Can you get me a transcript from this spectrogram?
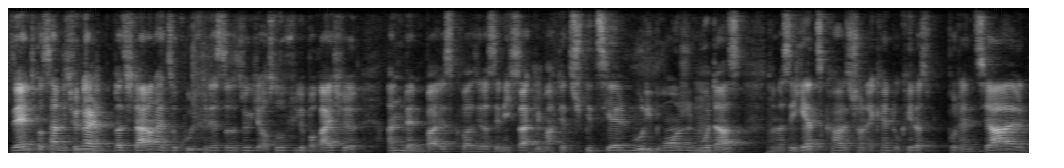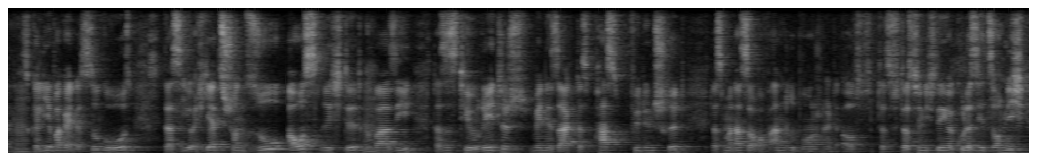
Sehr interessant. Ich finde halt, was ich daran halt so cool finde, ist, dass es wirklich auf so viele Bereiche anwendbar ist quasi. Dass ihr nicht sagt, ihr macht jetzt speziell nur die Branche, nur das, sondern dass ihr jetzt quasi schon erkennt, okay, das Potenzial, die Skalierbarkeit ist so groß, dass ihr euch jetzt schon so ausrichtet quasi, dass es theoretisch, wenn ihr sagt, das passt für den Schritt, dass man das auch auf andere Branchen halt aus... Das, das finde ich mega cool, dass ihr jetzt auch nicht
